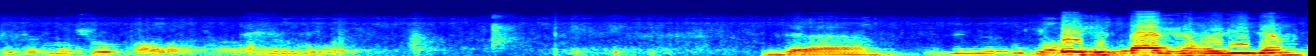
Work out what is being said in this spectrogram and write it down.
Уже ночью упало, а вернулось. Да. И точно так же мы видим,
